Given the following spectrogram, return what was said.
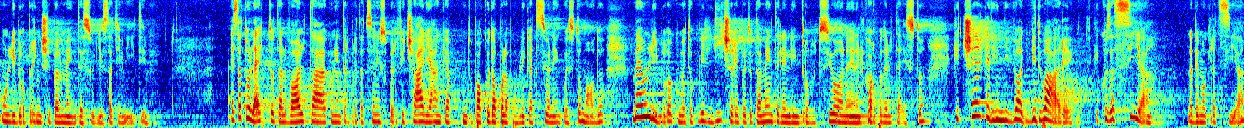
un libro principalmente sugli Stati Uniti. È stato letto talvolta con interpretazioni superficiali anche appunto poco dopo la pubblicazione in questo modo, ma è un libro, come Tocqueville dice ripetutamente nell'introduzione, nel corpo del testo, che cerca di individuare che cosa sia la democrazia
